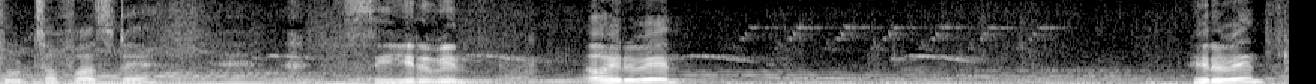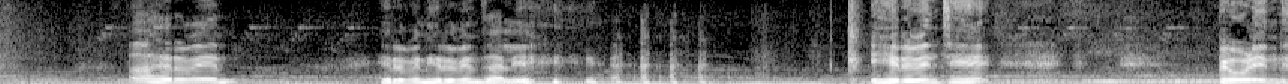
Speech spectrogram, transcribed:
शूटचा फर्स्ट डे सी हिरविन ओ हिरवेन. हिरवेन? अ हिरवीन. हिरवीन हिरवीन झाली. हिरवीनची पिवळीन.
